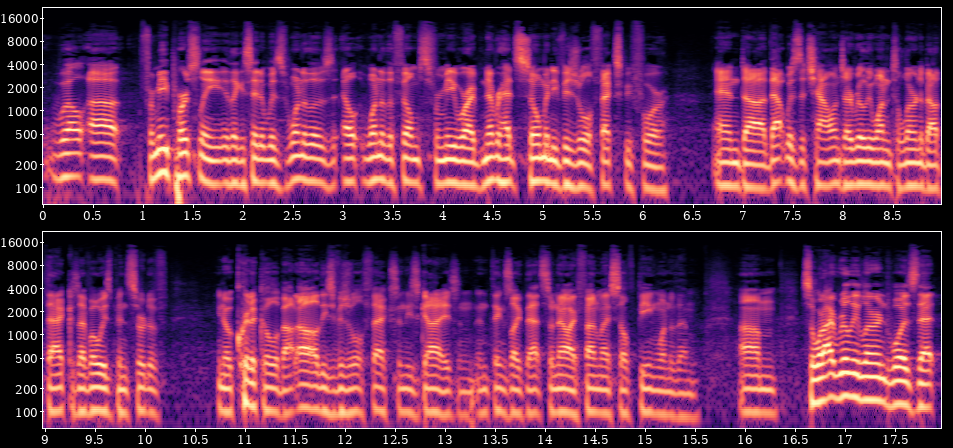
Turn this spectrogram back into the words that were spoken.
Well, uh, for me personally, like I said, it was one of those one of the films for me where I've never had so many visual effects before, and uh, that was the challenge. I really wanted to learn about that because I've always been sort of, you know, critical about oh these visual effects and these guys and, and things like that. So now I found myself being one of them. Um, so what I really learned was that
